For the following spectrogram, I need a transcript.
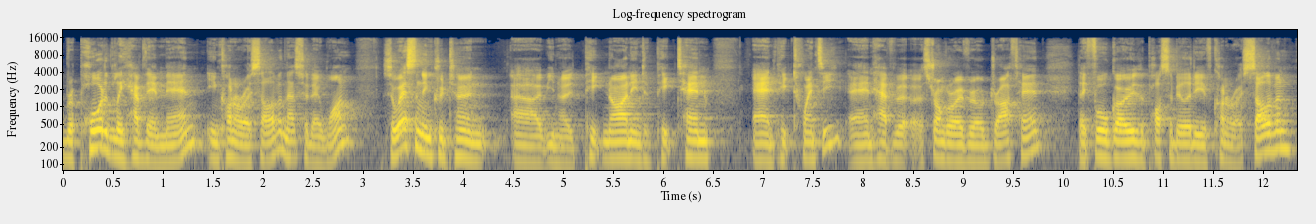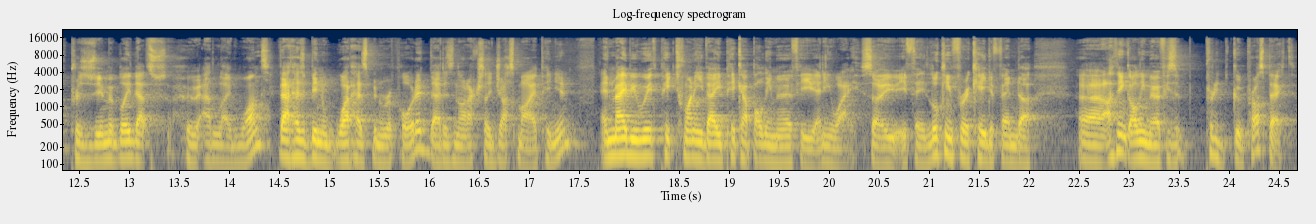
reportedly have their man in Connor O'Sullivan. That's who they want. So Essendon could turn, uh, you know, pick nine into pick 10 and pick 20 and have a, stronger overall draft hand. They forego the possibility of Connor O'Sullivan. Presumably, that's who Adelaide wants. That has been what has been reported. That is not actually just my opinion. And maybe with pick 20, they pick up Ollie Murphy anyway. So if they're looking for a key defender, uh, I think Ollie Murphy's a pretty good prospect.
